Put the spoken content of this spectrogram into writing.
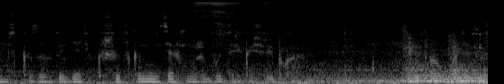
Він сказав, той дядько, що в камінцях може бути якась рибка. Пробувати тут.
